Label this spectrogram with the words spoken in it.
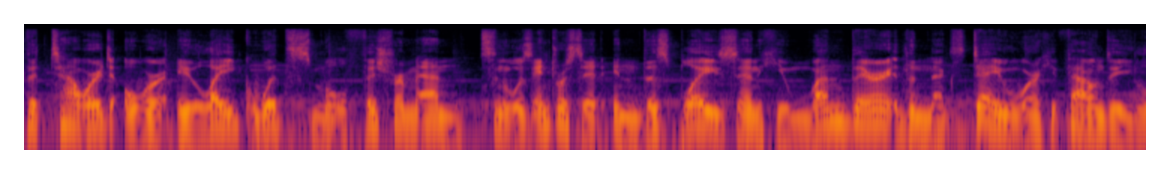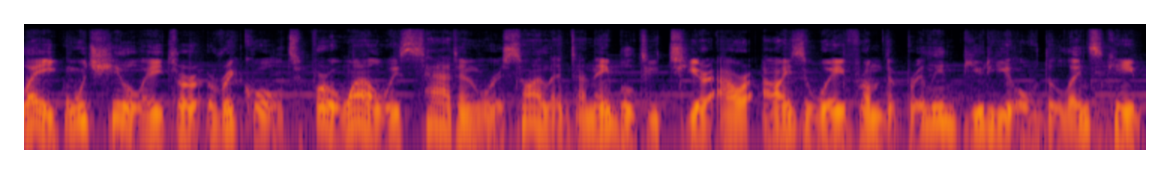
that towered over a lake with small fishermen. Wilson was interested in this place and he went there the next day where he found a lake which he later recalled. For a while we sat and were silent, unable to tear our eyes away from the brilliant beauty of the landscape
